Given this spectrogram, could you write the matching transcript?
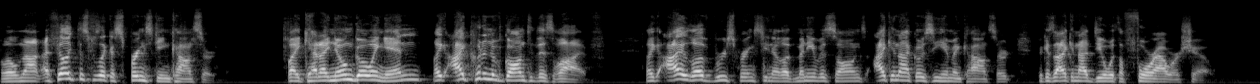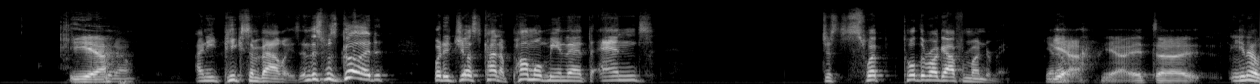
well not. I feel like this was like a Springsteen concert. Like, had I known going in, like I couldn't have gone to this live. Like, I love Bruce Springsteen. I love many of his songs. I cannot go see him in concert because I cannot deal with a four-hour show. Yeah, you know, I need peaks and valleys, and this was good, but it just kind of pummeled me. And then at the end just swept pulled the rug out from under me. You know? Yeah, yeah. It uh you know,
